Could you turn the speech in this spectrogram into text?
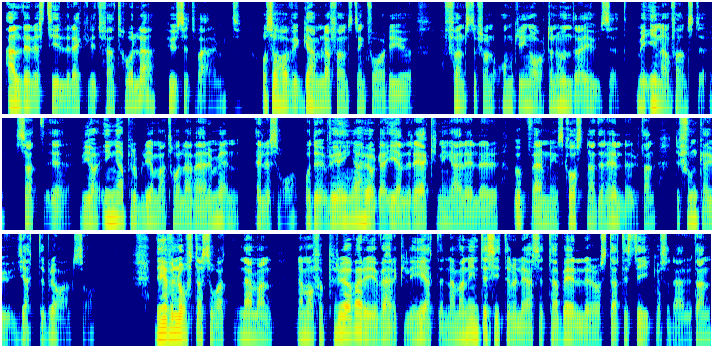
alldeles tillräckligt för att hålla huset varmt. Och så har vi gamla fönstren kvar, det är ju fönster från omkring 1800 i huset med innanfönster. Så att eh, vi har inga problem med att hålla värmen eller så. Och det, vi har inga höga elräkningar eller uppvärmningskostnader heller, utan det funkar ju jättebra alltså. Det är väl ofta så att när man, när man får pröva det i verkligheten, när man inte sitter och läser tabeller och statistik och sådär, utan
